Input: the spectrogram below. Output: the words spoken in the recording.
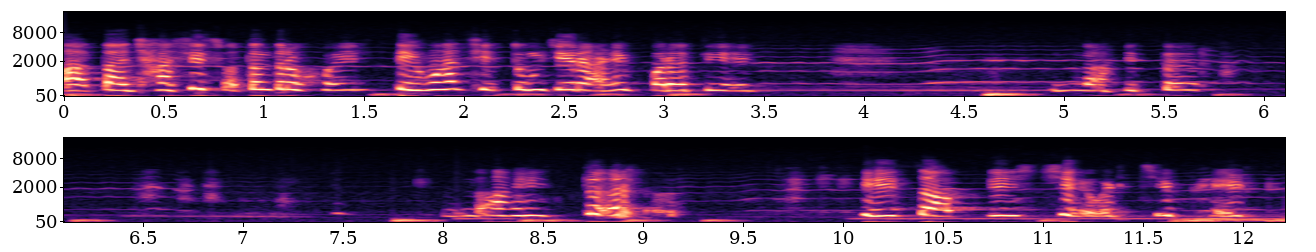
आता झाशी स्वतंत्र होईल तेव्हाच ही तुमची राणी परत येईल. नाहीतर नाहीतर हीच आपली शेवटची भेट.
